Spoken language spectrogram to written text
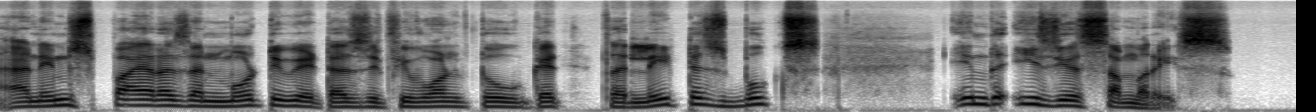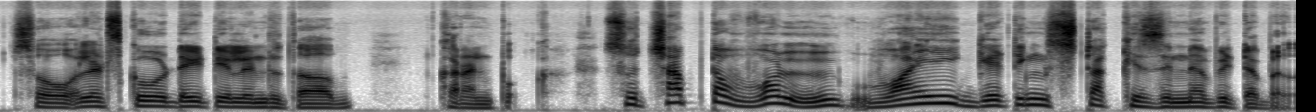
and inspire us and motivate us if you want to get the latest books in the easiest summaries. So let's go detail into the current book. So, chapter one why getting stuck is inevitable.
